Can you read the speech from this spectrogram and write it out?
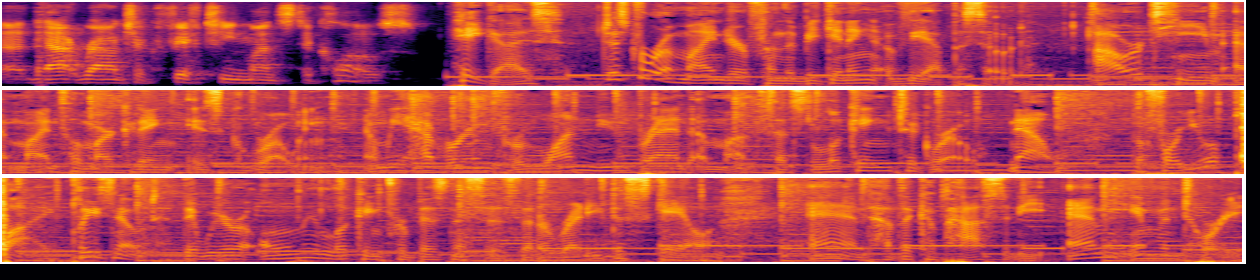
uh, that round took 15 months to close. Hey guys, just a reminder from the beginning of the episode. Our team at Mindful Marketing is growing, and we have room for one new brand a month that's looking to grow. Now, before you apply, please note that we are only looking for businesses that are ready to scale and have the capacity and the inventory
